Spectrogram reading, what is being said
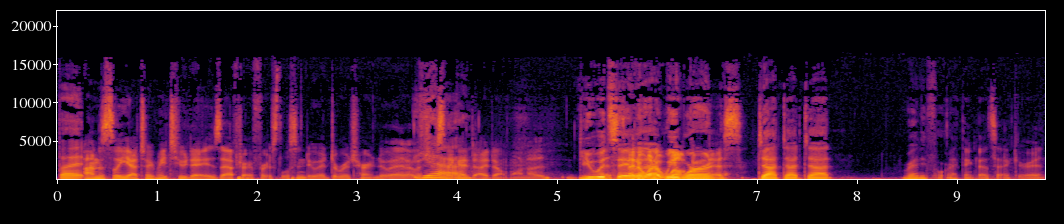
But Honestly, yeah, it took me two days after I first listened to it to return to it. I was just like, I, I don't want to. you would say I don't that want we weren't this. dot dot dot ready for it. I think that's accurate.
